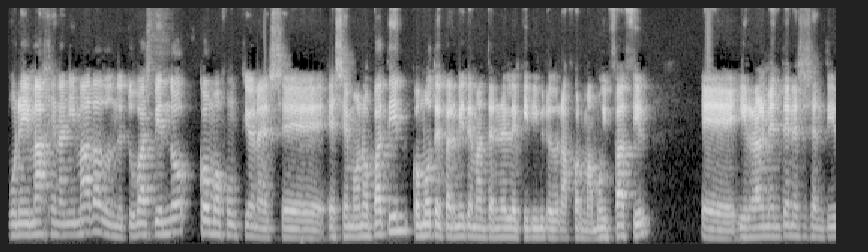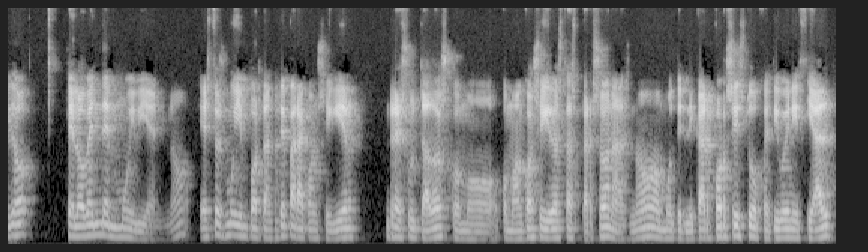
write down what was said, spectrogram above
Una imagen animada donde tú vas viendo cómo funciona ese, ese monopatín, cómo te permite mantener el equilibrio de una forma muy fácil y realmente en ese sentido te lo venden muy bien, ¿no? Esto es muy importante para conseguir resultados como, como han conseguido estas personas, ¿no? Multiplicar por 6 tu objetivo inicial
